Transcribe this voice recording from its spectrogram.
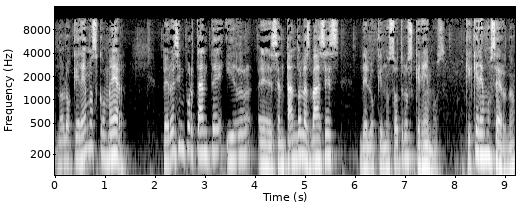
No lo queremos comer. Pero es importante ir eh, sentando las bases de lo que nosotros queremos. ¿Qué queremos ser, no?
